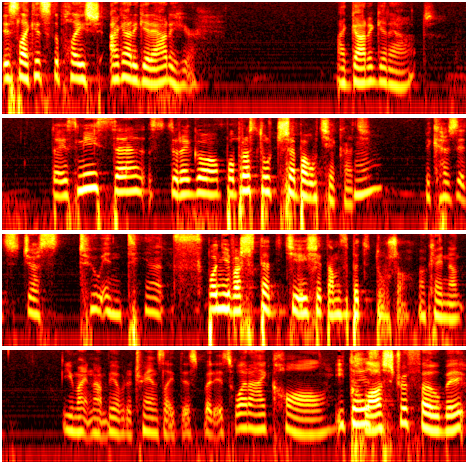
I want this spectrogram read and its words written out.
it's like it's the place I got to get out of here. I got to get out. to jest miejsce, z którego po prostu trzeba uciekać. Because it's just too intense. Ponieważ wtedy dzieje się tam zbyt dużo. Okay, now you might not be able to translate this, but it's what I call I jest- claustrophobic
